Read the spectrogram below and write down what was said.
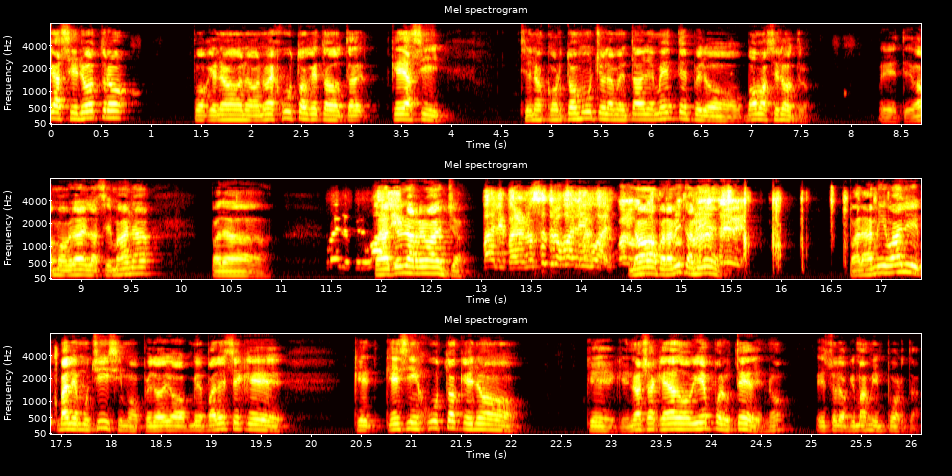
Que hacer otro. Porque no, no, no es justo que todo quede así. Se nos cortó mucho, lamentablemente, pero vamos a hacer otro. Este, vamos a hablar en la semana para, Bueno, pero para vale, tener una revancha. vale, para nosotros vale igual. No, para mí también. Para mí vale, vale muchísimo, pero digo, me parece que, que, que es injusto que no, que, que no haya quedado bien por ustedes, ¿no? Eso es lo que más me importa.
